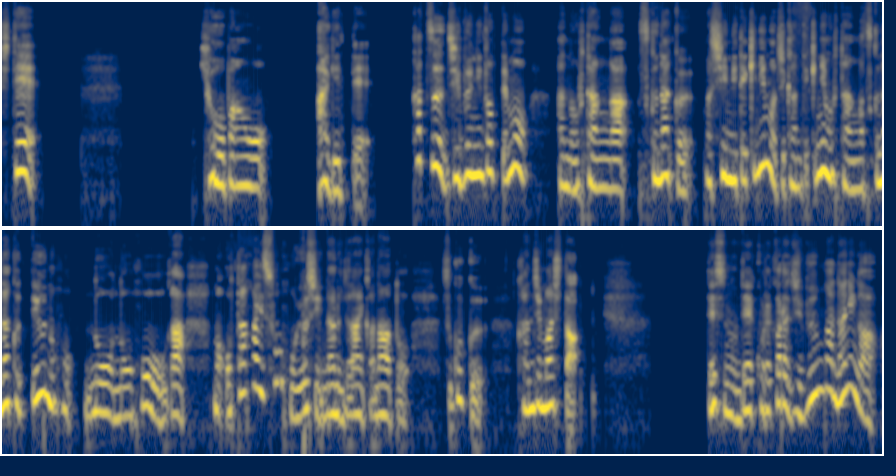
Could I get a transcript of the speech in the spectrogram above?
して評判を上げてかつ自分にとってもあの負担が少なく、まあ、心理的にも時間的にも負担が少なくっていうののの方が、まあ、お互い双方良しになるんじゃないかなとすごく感じました。ですのでこれから自分が何が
